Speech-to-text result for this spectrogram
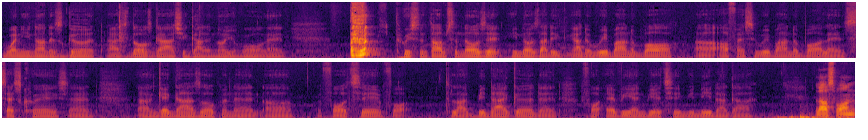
when you're not as good as those guys, you gotta know your role. And Tristan Thompson knows it. He knows that he got to rebound the ball, uh, offensive rebound the ball, and set screens and uh, get guys open and uh, for a team for to like be that good and for every NBA team you need that guy. Last one,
